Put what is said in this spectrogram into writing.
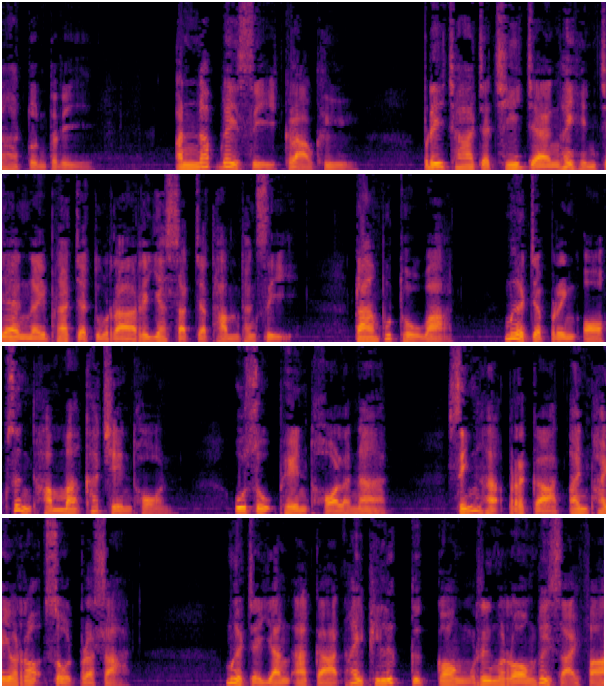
นาดนตรี อันนับได้สี่กล่าวคือปริชาจะชี้แจงให้เห็นแจ้งในพระจตุราริยสัจธรรมทั้งสี่ ตามพุทโธวาท เมื่อจะเปล่งออกซึ่งธรรมะคเชนทร อุสุเพนทรนาฏสิงหะประกาศอันไพเราะโสดประสาท เมื่อจะยังอากาศให้พิลึกกึกก้องรึงรองด้วยสายฟ้า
